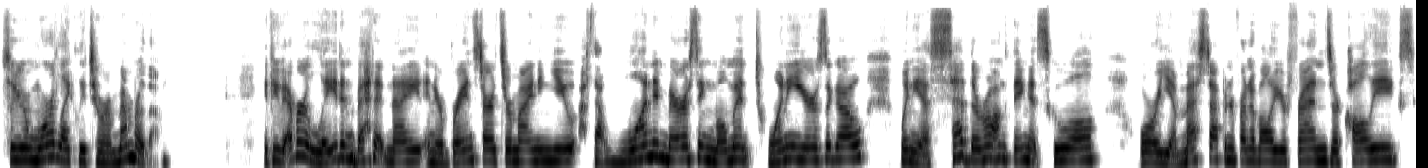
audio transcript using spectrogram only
so you're more likely to remember them. If you've ever laid in bed at night and your brain starts reminding you of that one embarrassing moment 20 years ago when you said the wrong thing at school or you messed up in front of all your friends or colleagues,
